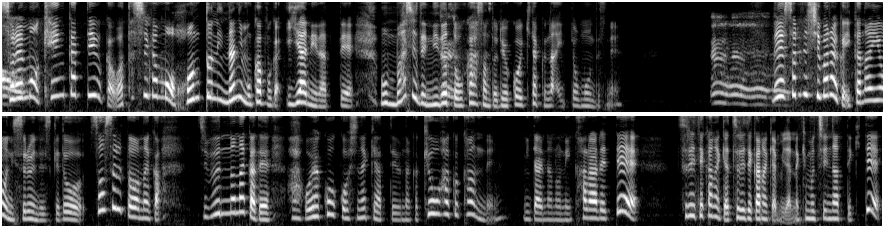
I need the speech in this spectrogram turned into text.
うん。それも喧嘩っていうか私がもう本当に何もかもが嫌になってもうマジで二度とお母さんと旅行行きたくないって思うんですね。うんうんうんうんでそれでしばらく行かないようにするんですけどそうするとなんか自分の中であ親孝行しなきゃっていうなんか脅迫観念みたいなのに駆られて連れてかなきゃ連れてかなきゃみたいな気持ちになってきて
